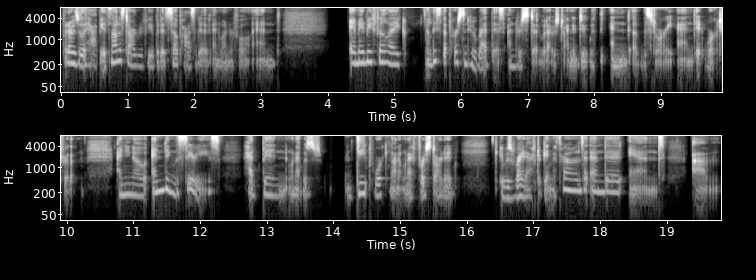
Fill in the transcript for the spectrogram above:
but I was really happy. It's not a starred review, but it's so positive and wonderful. And it made me feel like at least the person who read this understood what I was trying to do with the end of the story and it worked for them. And you know, ending the series had been when I was deep working on it when I first started. It was right after Game of Thrones had ended and um,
